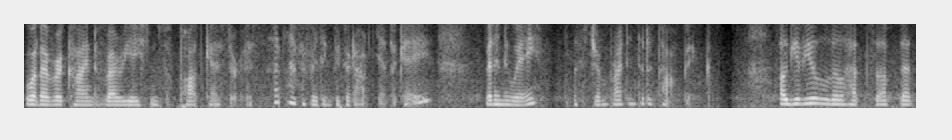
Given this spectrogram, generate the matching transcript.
whatever kind of variations of podcast there is. I don't have everything figured out yet, okay? But anyway, let's jump right into the topic. I'll give you a little heads up that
